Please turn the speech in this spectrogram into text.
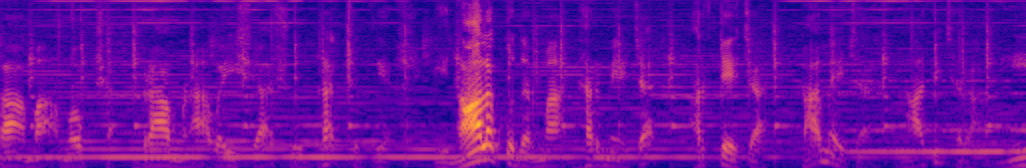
ಕಾಮ, ಮೋಕ್ಷ, ಬ್ರಾಹ್ಮಣ, ವೈಶ್ಯ, ಶೂದ್ರ, ಕ್ಷತ್ರಿಯ. ಈ ನಾಲ್ಕು ಧರ್ಮ, ಧರ್ಮೇಚ, ಅರ್ಥೇಚ, ಕಾಮೇಚ ನಾತಿಚರಾಮಿ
